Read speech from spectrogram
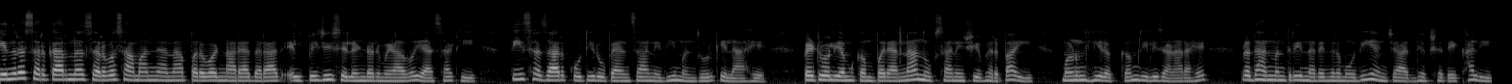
केंद्र सरकारनं सर्वसामान्यांना परवडणाऱ्या दरात एलपीजी सिलेंडर मिळावं यासाठी तीस हजार कोटी रुपयांचा निधी मंजूर केला आहे. पेट्रोलियम कंपन्यांना नुकसानीची भरपाई म्हणून ही रक्कम दिली जाणार आहे. प्रधानमंत्री नरेंद्र मोदी यांच्या अध्यक्षतेखाली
